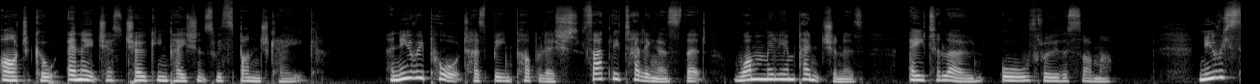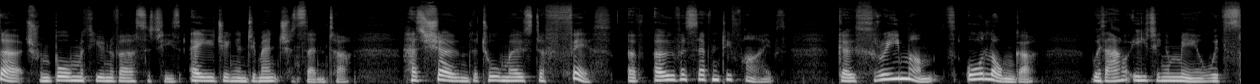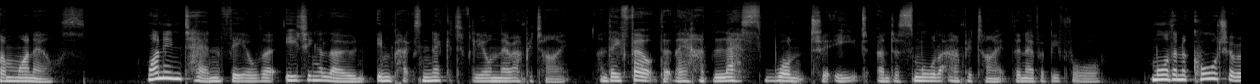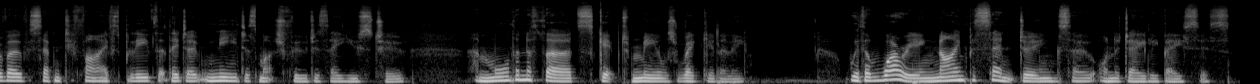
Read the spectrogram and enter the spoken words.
article NHS choking patients with sponge cake. A new report has been published, sadly telling us that 1 million pensioners ate alone all through the summer. New research from Bournemouth University's Ageing and Dementia Centre has shown that almost a fifth of over 75s go three months or longer without eating a meal with someone else. One in ten feel that eating alone impacts negatively on their appetite, and they felt that they had less want to eat and a smaller appetite than ever before. More than a quarter of over 75s believe that they don't need as much food as they used to, and more than a third skipped meals regularly, with a worrying 9% doing so on a daily basis.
